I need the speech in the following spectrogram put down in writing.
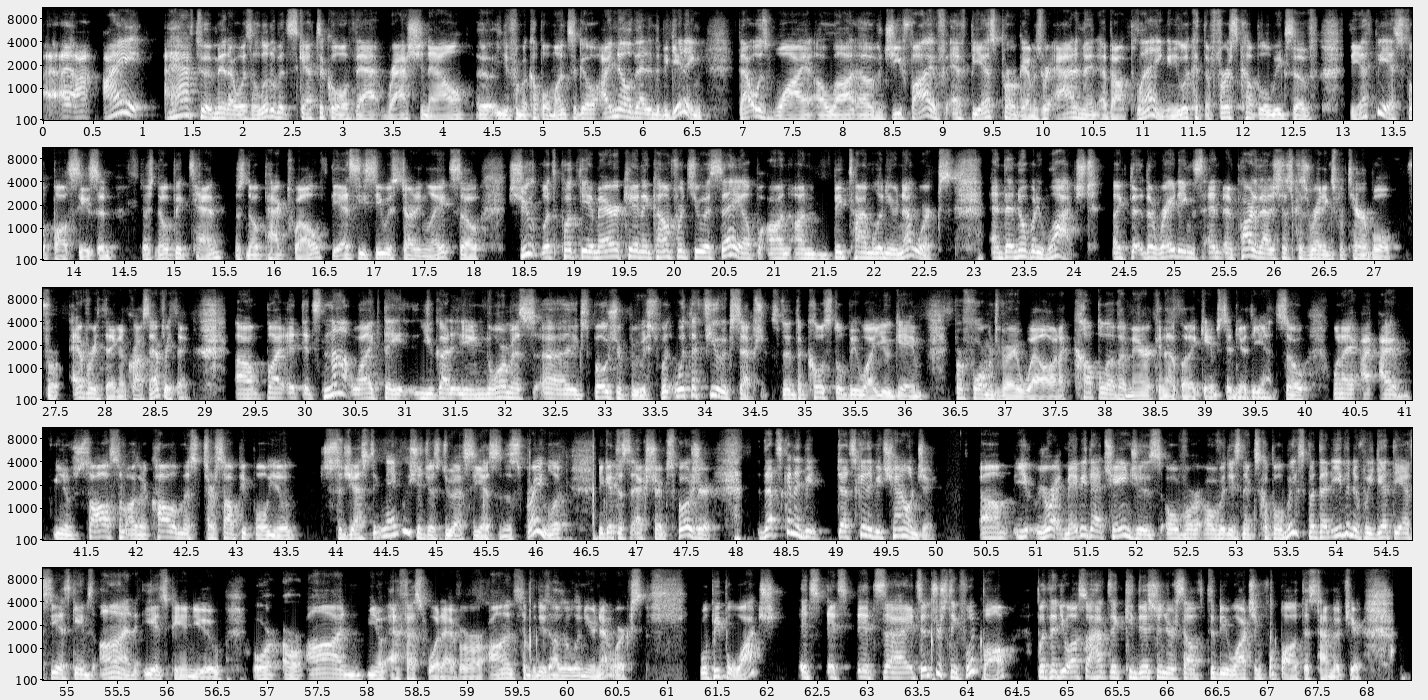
I I have to admit, I was a little bit skeptical of that rationale uh, from a couple of months ago. I know that in the beginning, that was why a lot of G5 FBS programs were adamant about playing. And you look at the first couple of weeks of the FBS football season, there's no Big Ten, there's no Pac 12. The SEC was starting late. So, shoot, let's put the American and Conference USA up on, on big time linear networks. And then nobody watched. Like the, the ratings, and, and part of that is just because ratings were terrible for everything across everything. Um, but it, it's not like they, you got an enormous uh, exposure boost, with, with a few exceptions. The, the Coastal BYU game performed very well, and a couple of American athletic games did near the end. So when I, I, I you know saw some other columnists or saw people you know suggesting maybe we should just do FCS in the spring. Look, you get this extra exposure. That's going to be that's going to be challenging um, you, are right. Maybe that changes over over these next couple of weeks. But then, even if we get the FCS games on ESPNU or or on you know FS whatever or on some of these other linear networks, will people watch? It's it's it's uh, it's interesting football. But then you also have to condition yourself to be watching football at this time of year.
